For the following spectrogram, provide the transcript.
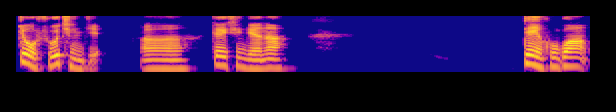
救赎情节。呃，这个情节呢，电影湖光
